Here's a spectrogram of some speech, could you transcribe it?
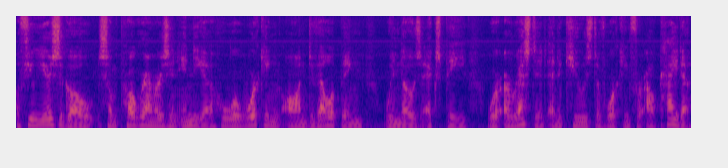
A few years ago, some programmers in India who were working on developing Windows XP were arrested and accused of working for Al Qaeda,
